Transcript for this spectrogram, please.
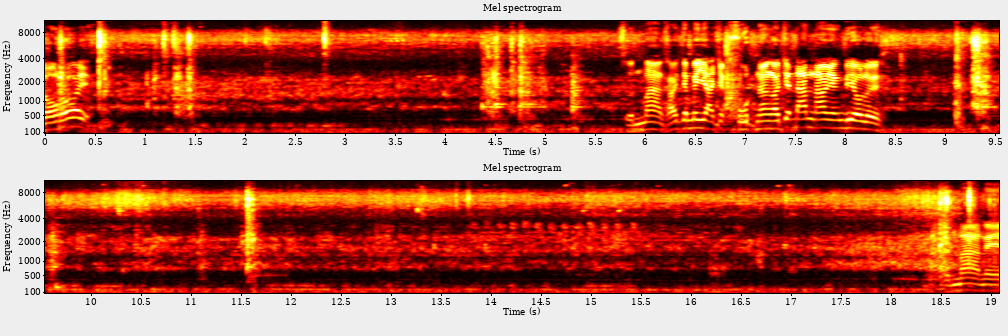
สองร้อยส่วนมากเขาจะไม่อยากจะขุดนะเขาจะดันเอาอย่างเดียวเลย มากเนี่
